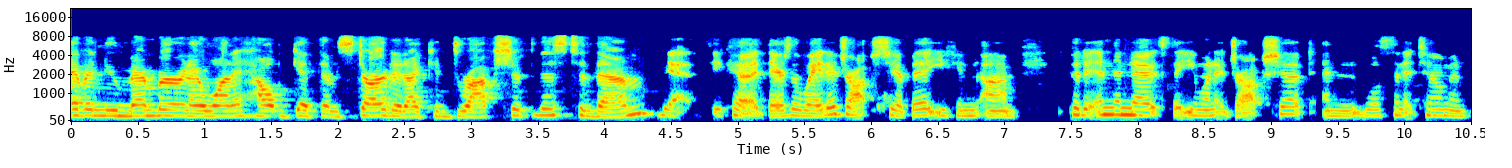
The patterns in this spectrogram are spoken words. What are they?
I have a new member and I want to help get them started, I can drop ship this to them. Yes, you could. There's a way to drop ship it. You can um, put it in the notes that you want it drop shipped, and we'll send it to them and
